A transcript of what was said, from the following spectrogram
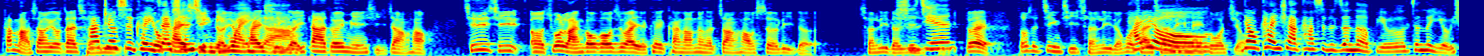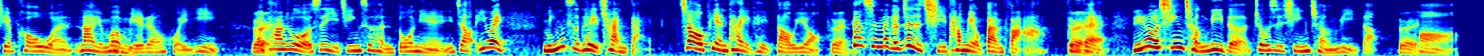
他马上又在成立，他就是可以再申请另外一个、啊、又开新的一大堆免洗账号。其实，其实呃，除了蓝勾勾之外，也可以看到那个账号设立的。成立的日期，时间对，都是近期成立的，或才成立没多久。要看一下他是不是真的，比如真的有一些 po 文，那有没有别人回应？而、嗯、他如果是已经是很多年，你知道，因为名字可以篡改，照片他也可以盗用，对。但是那个日期他没有办法啊，对不对？对，你如果新成立的，就是新成立的，对，哦。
